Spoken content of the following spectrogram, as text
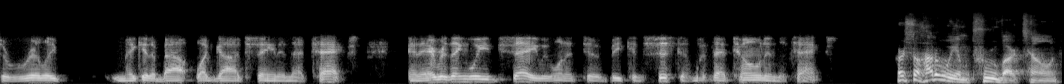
to really make it about what God's saying in that text. And everything we say, we want it to be consistent with that tone in the text. Hershael, how do we improve our tone?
